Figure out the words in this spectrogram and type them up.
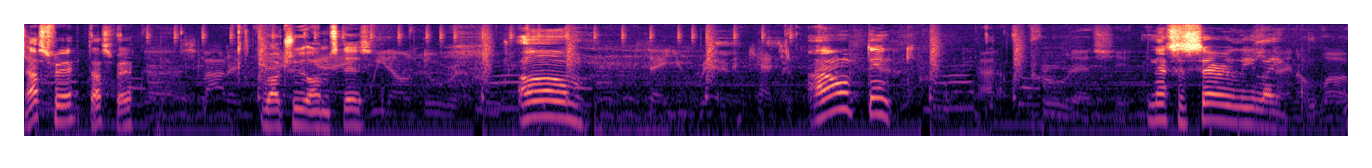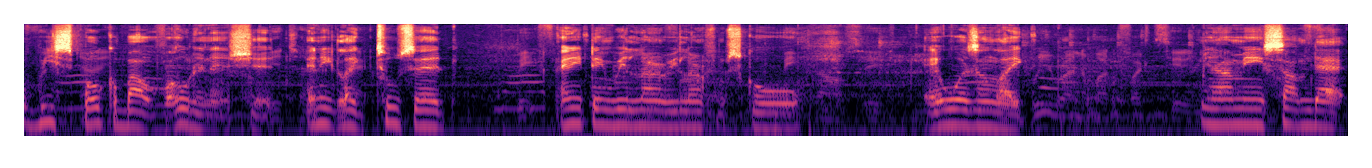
That's fair. That's fair. What about you, um, Stiz? Um, I don't think necessarily like we spoke about voting and shit. Any like two said, anything we learned, we learned from school. It wasn't like, you know what I mean, something that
